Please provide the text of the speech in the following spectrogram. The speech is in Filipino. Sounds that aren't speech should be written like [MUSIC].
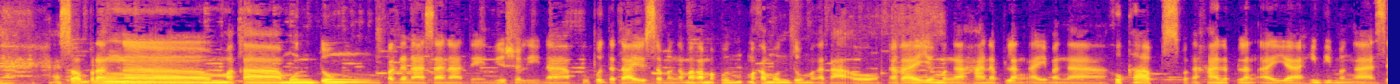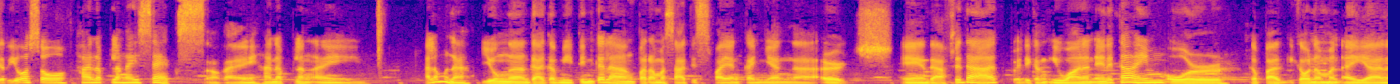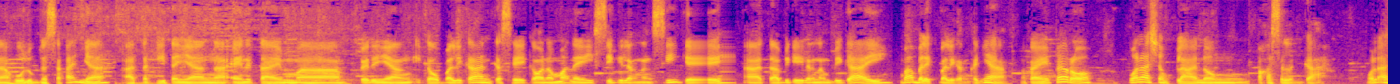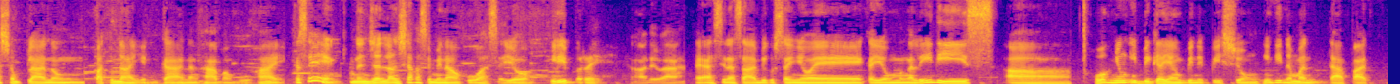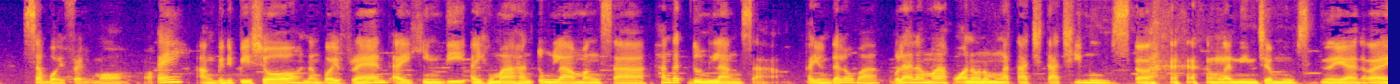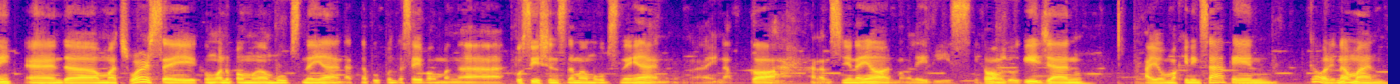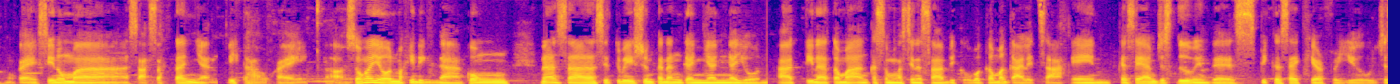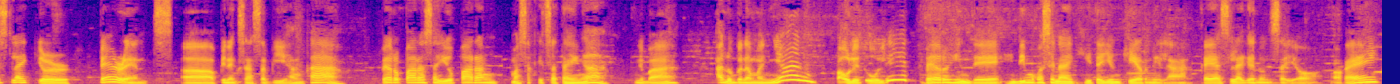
sobrang uh, makamundong pagnanasa natin usually na pupunta tayo sa mga, mga makamundong mga tao. Okay? Yung mga hanap lang ay mga hookups, mga hanap lang ay uh, hindi mga seryoso, hanap lang ay sex. Okay? Hanap lang ay alam mo na, yung uh, gagamitin ka lang para masatisfy ang kanyang uh, urge. And after that, pwede kang iwanan anytime or kapag ikaw naman ay uh, nahulog na sa kanya at nakita niyang uh, anytime uh, pwede niyang ikaw balikan kasi ikaw naman ay sige lang ng sige at uh, bigay lang ng bigay, babalik-balikan ka niya. Okay? Pero wala siyang planong pakasalan ka wala siyang planong patunayan ka ng habang buhay. Kasi nandyan lang siya kasi may nakukuha sa iyo. Libre. Ah, di ba? Kaya sinasabi ko sa inyo eh, kayong mga ladies, ah, huwag niyong ibigay ang benepisyong hindi naman dapat sa boyfriend mo. Okay? Ang benepisyo ng boyfriend ay hindi ay humahantong lamang sa hanggat dun lang sa kayong dalawa. Wala nang mga kung ano ng mga touchy-touchy moves. [LAUGHS] mga ninja moves na yan, okay? And uh, much worse eh, kung ano pang mga moves na yan at napupunta sa ibang mga positions na mga moves na yan. Ay, nako. Alam niyo na yon mga ladies. Ikaw ang lugi dyan. Ayaw makinig sa akin. Ikaw rin naman. Okay? Sinong masasaktan yan? Ikaw, okay? Uh, so ngayon, makinig na. Kung nasa situation ka ng ganyan ngayon at tinatamaan ka sa mga sinasabi ko, huwag kang magalit sa akin. Kasi I'm just doing this because I care for you. Just like your parents, uh, pinagsasabihan ka. Pero para sa iyo, parang masakit sa tainga. Di ba? Ano ba naman yan? Paulit-ulit. Pero hindi. Hindi mo kasi nakikita yung care nila. Kaya sila ganun sa'yo. Okay?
